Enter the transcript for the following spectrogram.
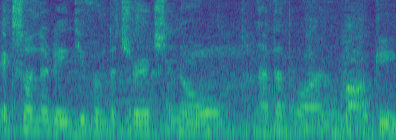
exonerate you from the church. No, not at all. Okay.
